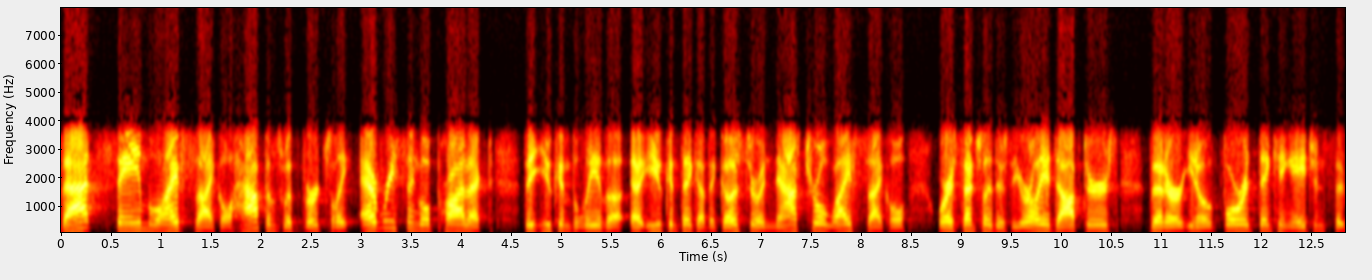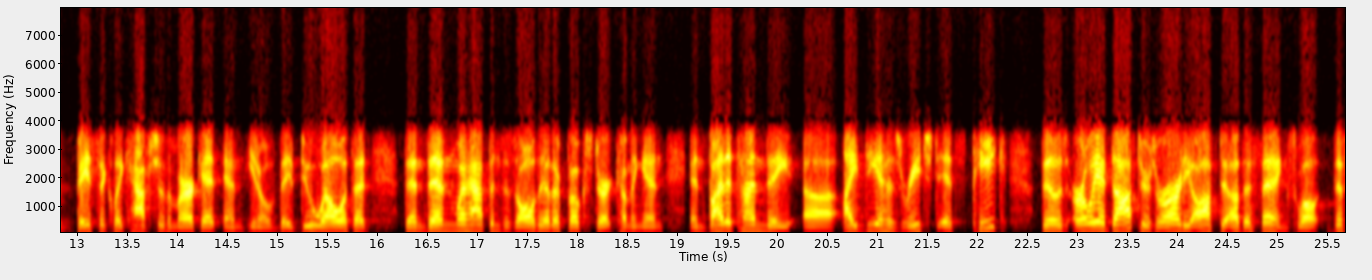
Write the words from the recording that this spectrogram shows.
That same life cycle happens with virtually every single product that you can believe uh, uh, you can think of. It goes through a natural life cycle where essentially there's the early adopters that are you know forward thinking agents that basically capture the market and you know they do well with it. Then then what happens is all the other folks start coming in. And by the time the uh, idea has reached its peak those early adopters are already off to other things. Well this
